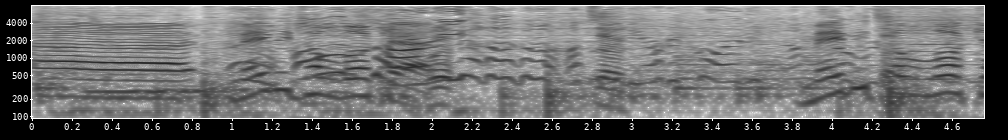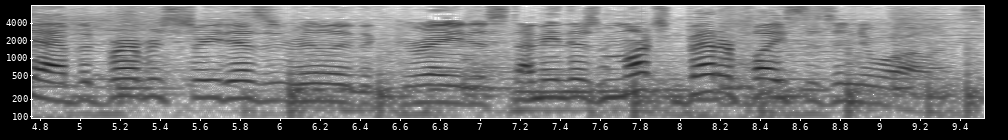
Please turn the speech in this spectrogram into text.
Uh, maybe to oh, I'm look sorry. at. So- You're recording. Maybe so to look at, but Bourbon Street isn't really the greatest. I mean, there's much better places in New Orleans.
